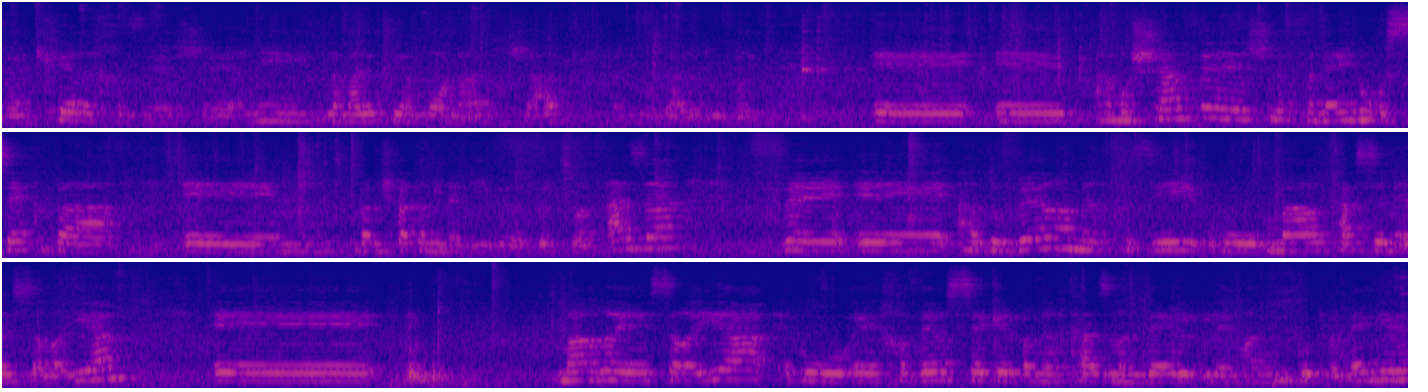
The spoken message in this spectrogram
והכרך הזה שאני למדתי המון עד עכשיו ואני מודה לדוברים. המושב שלפנינו עוסק במשפט המנהגי ברצועת עזה והדובר המרכזי הוא מר קאסם אל סרעיה. מר סרעיה הוא חבר סגל במרכז מנדל למנהיגות בנגב,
